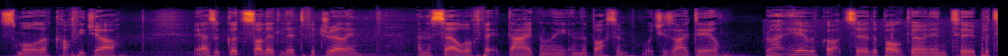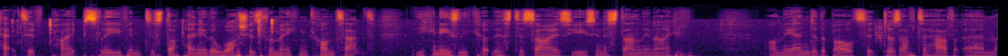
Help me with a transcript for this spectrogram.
smaller coffee jar. It has a good solid lid for drilling and the cell will fit diagonally in the bottom which is ideal. Right here we've got uh, the bolt going into protective pipe sleeving to stop any of the washers from making contact. You can easily cut this to size using a Stanley knife. On the end of the bolt it does have to have um,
